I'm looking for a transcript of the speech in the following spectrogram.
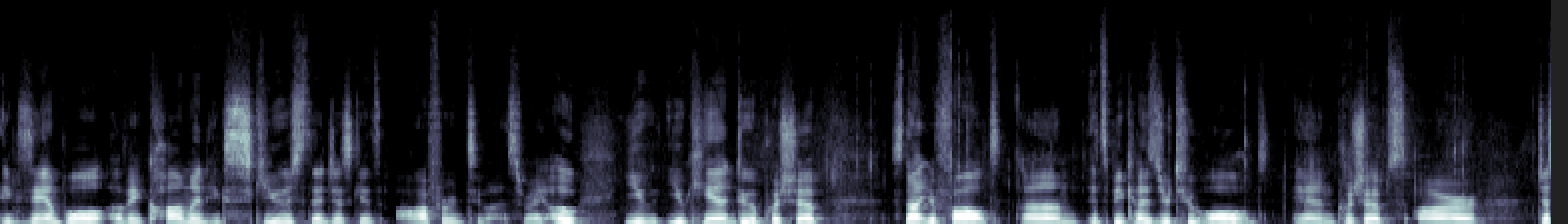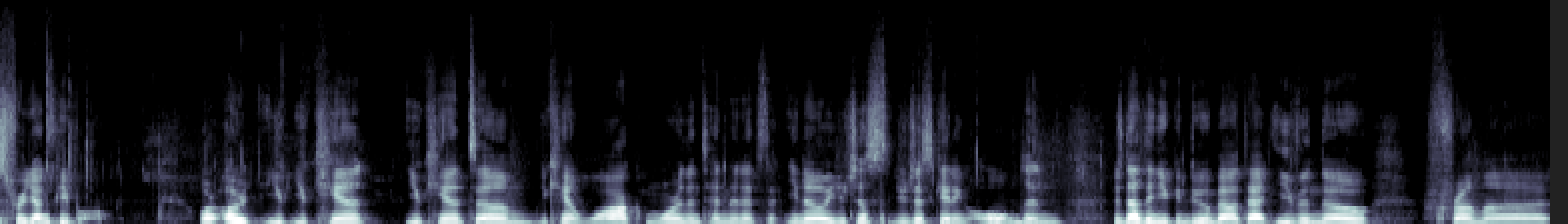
example of a common excuse that just gets offered to us, right? Oh, you, you can't do a push up. It's not your fault. Um, it's because you're too old, and push ups are just for young people. Or, or you, you can't, you, can't, um, you can't walk more than 10 minutes. You know, you're just, you're just getting old, and there's nothing you can do about that, even though, from an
